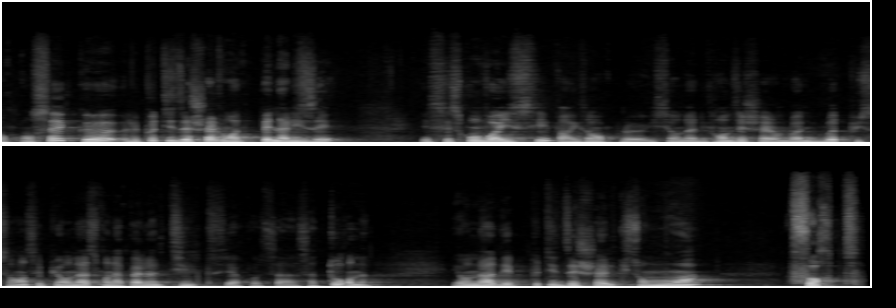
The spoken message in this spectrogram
Donc on sait que les petites échelles vont être pénalisées. Et c'est ce qu'on voit ici. Par exemple, ici on a des grandes échelles, on a une loi de puissance, et puis on a ce qu'on appelle un tilt, c'est-à-dire que ça, ça, tourne. Et on a des petites échelles qui sont moins fortes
